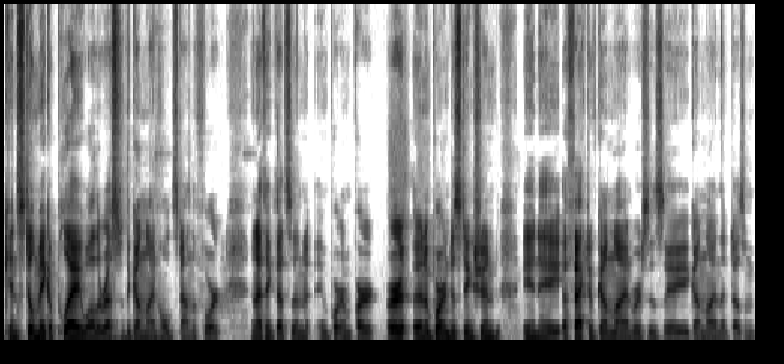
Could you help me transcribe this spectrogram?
can still make a play while the rest of the gun line holds down the fort. And I think that's an important part or an important distinction in a effective gun line versus a gun line that doesn't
